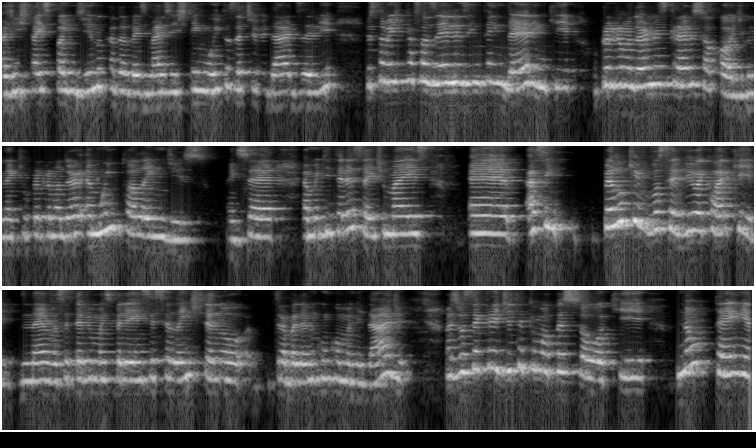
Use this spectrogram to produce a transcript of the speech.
a gente está expandindo cada vez mais, a gente tem muitas atividades ali, justamente para fazer eles entenderem que o programador não escreve só código, né? Que o programador é muito além disso. Isso é, é muito interessante, mas é, assim, pelo que você viu, é claro que né, você teve uma experiência excelente tendo, trabalhando com comunidade, mas você acredita que uma pessoa que não tem,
